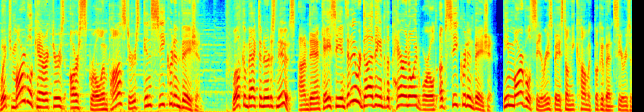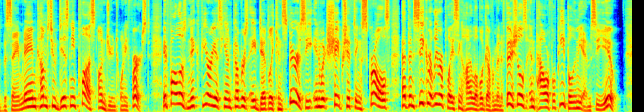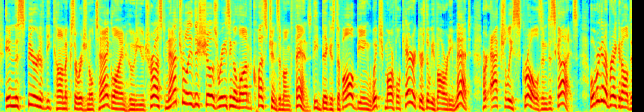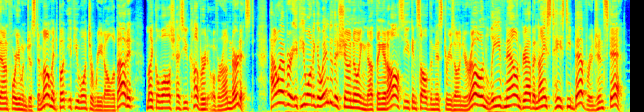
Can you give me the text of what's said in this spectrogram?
Which Marvel characters are Skrull imposters in Secret Invasion? Welcome back to Nerdist News. I'm Dan Casey, and today we're diving into the paranoid world of Secret Invasion. The Marvel series, based on the comic book event series of the same name, comes to Disney Plus on June 21st. It follows Nick Fury as he uncovers a deadly conspiracy in which shape-shifting Skrulls have been secretly replacing high-level government officials and powerful people in the MCU. In the spirit of the comic's original tagline, Who Do You Trust? Naturally, this show's raising a lot of questions among fans, the biggest of all being which Marvel characters that we've already met are actually Skrulls in disguise. Well, we're going to break it all down for you in just a moment, but if you want to read all about it, Michael Walsh has you covered over on Nerdist. However, if you want to go into the show knowing nothing at all so you can solve the mysteries on your own, leave now and grab a nice tasty beverage instead.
